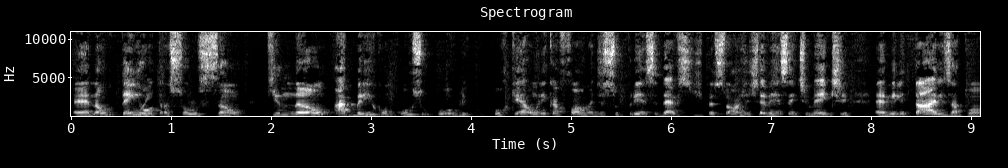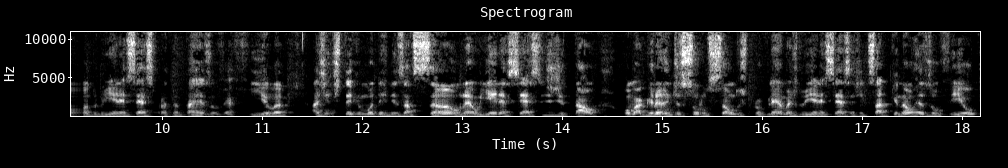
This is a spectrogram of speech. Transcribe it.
é, não tem outra solução que não abrir concurso público, porque é a única forma de suprir esse déficit de pessoal. A gente teve recentemente é, militares atuando no INSS para tentar resolver a fila, a gente teve modernização, né, o INSS digital como a grande solução dos problemas do INSS, a gente sabe que não resolveu,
